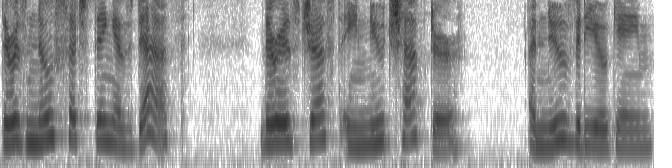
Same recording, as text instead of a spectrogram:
There is no such thing as death. There is just a new chapter, a new video game,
